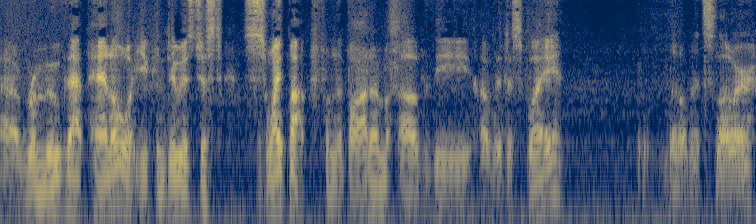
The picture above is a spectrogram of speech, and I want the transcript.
uh, remove that panel, what you can do is just swipe up from the bottom of the of the display. A little bit slower.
